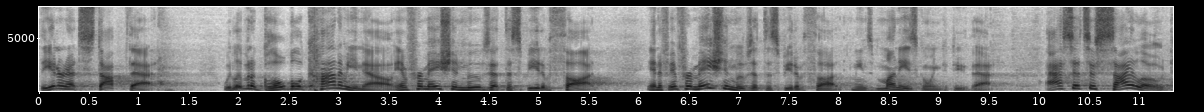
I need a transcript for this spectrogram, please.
The internet stopped that. We live in a global economy now. Information moves at the speed of thought. And if information moves at the speed of thought, it means money is going to do that. Assets are siloed.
